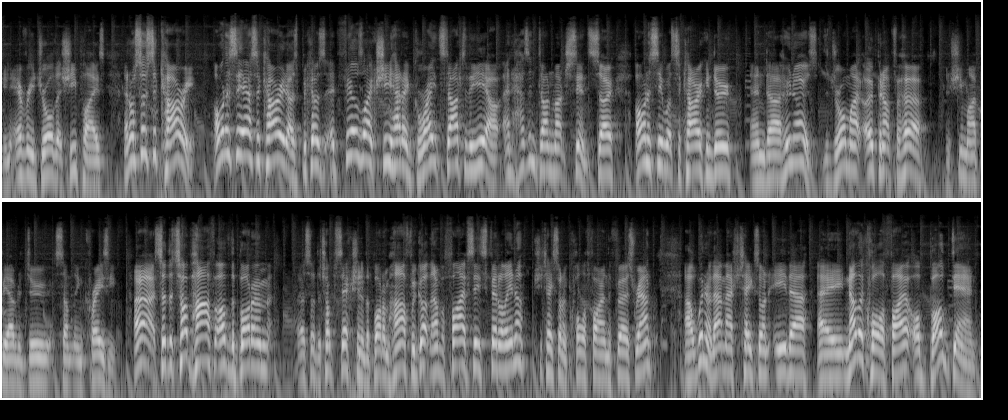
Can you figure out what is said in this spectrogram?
in every draw that she plays. And also Sakkari. I want to see how Sakkari does because it feels like she had a great start to the year and hasn't done much since. So I want to see what Sakkari can do. And uh, who knows? The draw might open up for her and she might be able to do something crazy. All right, so the top half of the bottom, uh, so the top section of the bottom half, we've got the number five seed Svitolina. She takes on a qualifier in the first round. Uh, winner of that match takes on either a, another qualifier or Bogdan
